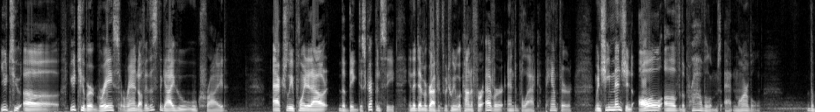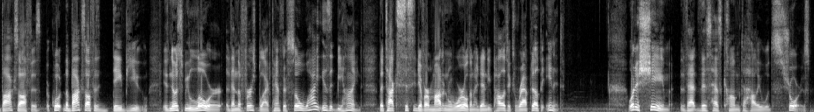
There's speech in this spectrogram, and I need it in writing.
YouTube, uh, YouTuber Grace Randolph, is this the guy who, who cried? Actually pointed out the big discrepancy in the demographics between Wakanda Forever and Black Panther when she mentioned all of the problems at Marvel. the box office, quote, the box office debut is noticeably lower than the first Black Panther, so why is it behind? The toxicity of our modern world and identity politics wrapped up in it. What a shame that this has come to Hollywood's shores.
